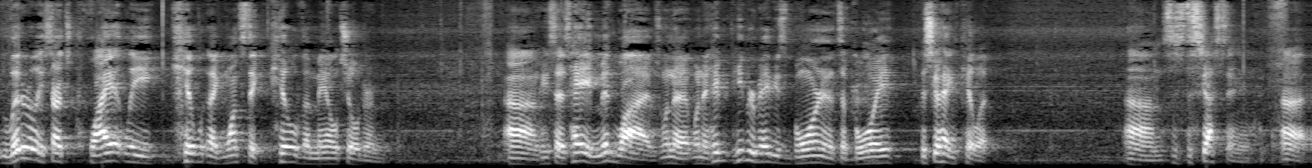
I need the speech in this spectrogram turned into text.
literally starts quietly kill, like wants to kill the male children. Um, he says, "Hey, midwives, when a when a Hebrew baby is born and it's a boy, just go ahead and kill it." Um, this is disgusting, uh,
